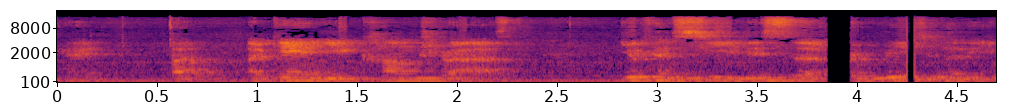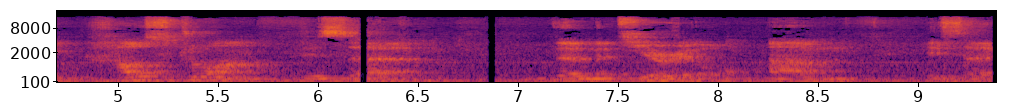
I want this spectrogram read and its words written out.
Okay, but again, in contrast, you can see this uh, originally how strong this uh, the material um, is uh,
